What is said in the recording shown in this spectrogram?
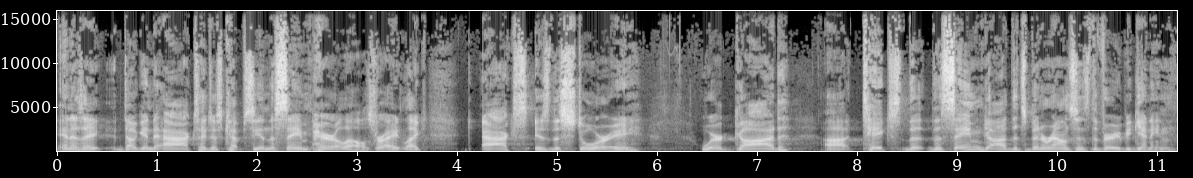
and as I dug into Acts, I just kept seeing the same parallels, right? Like, Acts is the story where God uh, takes the, the same God that's been around since the very beginning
